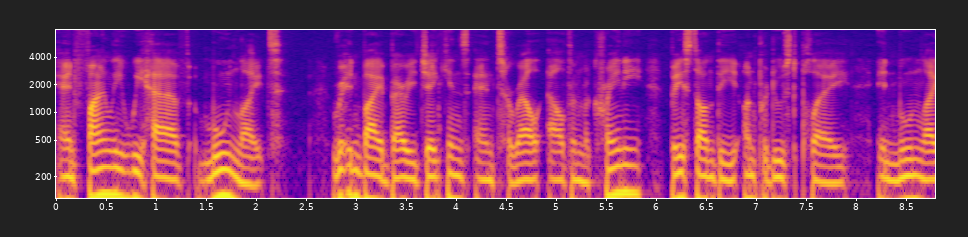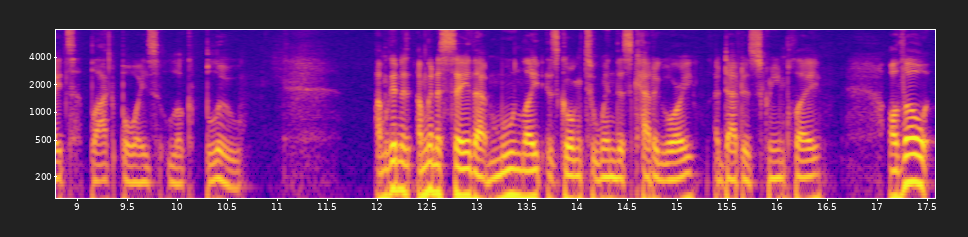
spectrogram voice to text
And finally, we have Moonlight, written by Barry Jenkins and Terrell Alvin McCraney, based on the unproduced play In Moonlight, Black Boys Look Blue. I'm gonna I'm gonna say that Moonlight is going to win this category, adapted screenplay. Although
